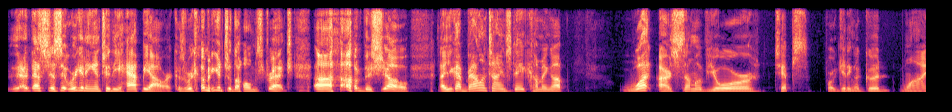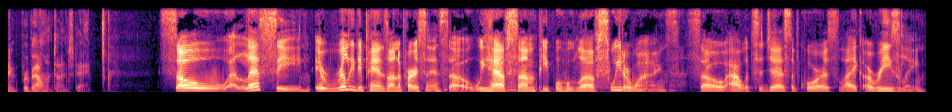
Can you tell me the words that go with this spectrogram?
that's just it. We're getting into the happy hour because we're coming into the home stretch uh, of the show. Now, you got Valentine's Day coming up. What are some of your tips for getting a good wine for Valentine's Day? so let's see. It really depends on the person. So we have some people who love sweeter wines. So I would suggest, of course, like a Riesling.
